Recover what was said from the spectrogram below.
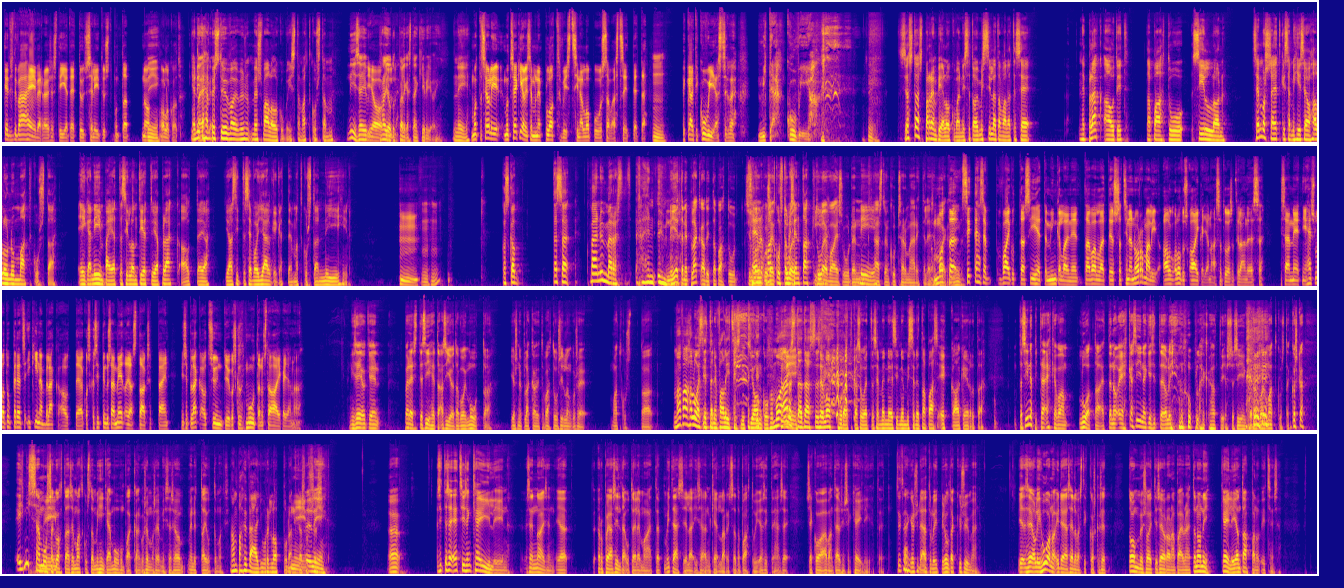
tietysti vähän heiveröisesti jätetty selitys, mutta no, niin. olkoot. Ja mutta niitähän ehkä... pystyy myös valokuvista matkustamaan. Niin, se ei Joo, rajoitu kyllä. pelkästään kirjoihin. Niin. Mutta, se oli, mutta sekin oli semmoinen plot twist siinä lopussa vasta sitten, että mm. he käytti kuvia sille, mitä kuvia? niin. Jos taas parempi elokuva, niin se toimisi sillä tavalla, että se, ne blackoutit tapahtuu silloin semmoisessa hetkessä, mihin se on halunnut matkustaa. Eikä niin päin, että sillä on tiettyjä blackoutteja ja sitten se voi jälkikäteen matkustaa niihin. Hmm. Mm-hmm. Koska tässä, mä en ymmärrä, en ymmärrä. Niin, että ne blackoutit tapahtuu silloin, sen kun matkustamisen se tule, takia. tulevaisuuden niin. Aston Kutcher määrittelee sen Mutta paikan. Niin. sittenhän se vaikuttaa siihen, että minkälainen, tavallaan, että jos sä oot siinä normaali aloitusaikajanassa tuossa tilanteessa – sä meet, niin eihän sulla tule periaatteessa ikinä blackoutteja, koska sitten kun sä meet ajasta taaksepäin, niin se blackout syntyy, koska sä oot muuttanut sitä aikajanaa. Niin se ei oikein päde sitten siihen, että asioita voi muuttaa, jos ne blackoutit tapahtuu silloin, kun se matkustaa. Mä vaan haluaisin, että ne valitsis nyt jonkun, kun mua niin. ärsyttää tässä se loppuratkaisu, että se menee sinne, missä ne tapas ekkaa kertaa. Mutta siinä pitää ehkä vaan luottaa, että no ehkä siinäkin sitten oli joku blackout, jos se siihen kerran voi matkustaa. Koska ei missään niin. muussa kohtaa se matkusta mihinkään muuhun paikkaan kuin semmoiseen, missä se on mennyt tajuttomaksi. Onpa hyvää juuri loppuratkaisussa. Niin. niin. Ö, sitten se etsii sen Keiliin, sen naisen, ja rupeaa siltä utelemaan, että mitä siellä isän kellarissa tapahtui, ja sittenhän se sekoaa aivan täysin se Keili, että sitäkö sinä tuli minulta kysymään. Ja se oli huono idea selvästi, koska se Tommy soitti seuraavana päivänä, että no niin, Keili on tappanut itsensä.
